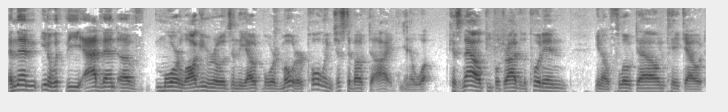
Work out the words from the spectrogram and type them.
and then, you know, with the advent of more logging roads and the outboard motor, poling just about died. You know what? Because now people drive to the put in, you know, float down, take out.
